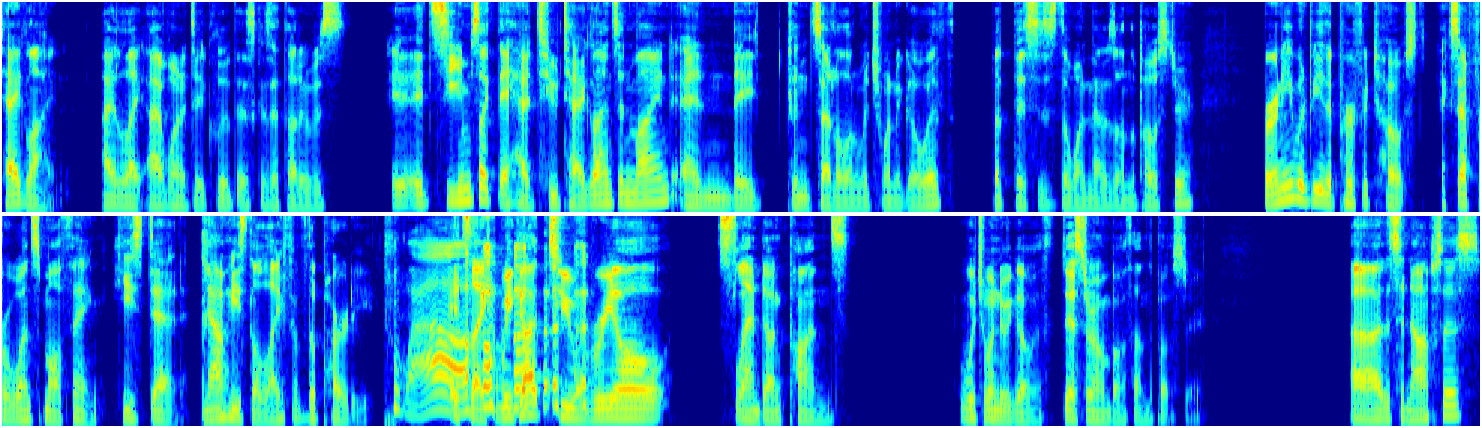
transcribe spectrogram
Tagline. I like. I wanted to include this because I thought it was. It, it seems like they had two taglines in mind and they couldn't settle on which one to go with. But this is the one that was on the poster. Bernie would be the perfect host, except for one small thing. He's dead. Now he's the life of the party. Wow. It's like we got two real slam dunk puns. Which one do we go with? Just throw them both on the poster. Uh, the synopsis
